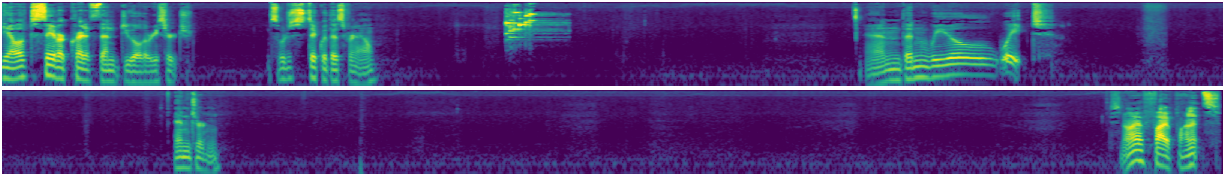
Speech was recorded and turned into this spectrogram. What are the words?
yeah, we'll have to save our credits then to do all the research. So we'll just stick with this for now. And then we'll wait. End turn. So now I have five planets.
